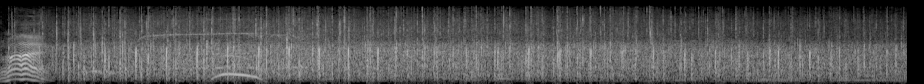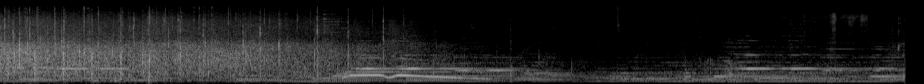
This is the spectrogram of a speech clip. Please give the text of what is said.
All right.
